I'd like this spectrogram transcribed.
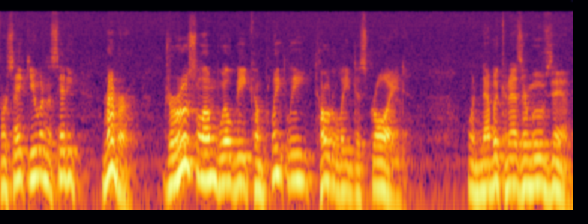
forsake you and the city. Remember, Jerusalem will be completely, totally destroyed when Nebuchadnezzar moves in.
